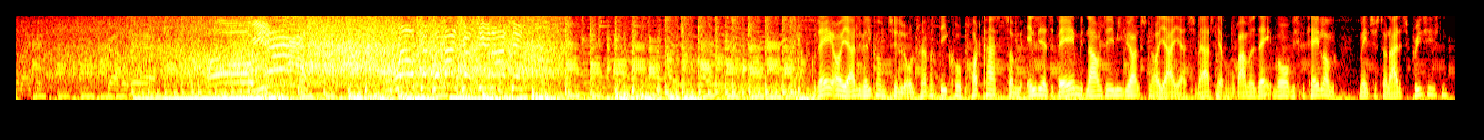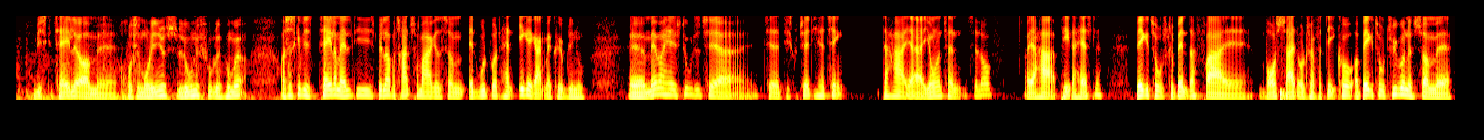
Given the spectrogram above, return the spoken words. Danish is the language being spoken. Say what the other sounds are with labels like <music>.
isolated. Skirtle here. Oh, yes! Welcome to Manchester United! Goddag og hjertelig velkommen til Old Trafford DK podcast, som endelig er tilbage. Mit navn det er Emil Jørgensen, og jeg er jeres vært her på programmet i dag, hvor vi skal tale om Manchester Uniteds preseason. Vi skal tale om øh, Jose Mourinho's lunefulde humør. Og så skal vi tale om alle de spillere på transfermarkedet, som Ed Woodward han ikke er i gang med at købe lige nu. Øh, med mig her i studiet til at, til at diskutere de her ting, der har jeg Jonathan Selov, og jeg har Peter Hasle. Begge to skribenter fra øh, vores site Old Trafford.dk, og begge to typerne, som øh,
